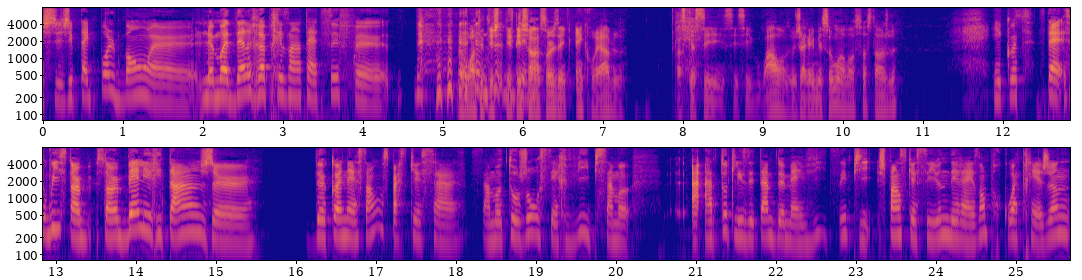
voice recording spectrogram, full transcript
j'ai peut-être pas le bon, euh, le modèle représentatif. Ben, ouais, t'étais, t'étais chanceuse, inc- incroyable. Parce que c'est, c'est, c'est wow. J'aurais aimé ça, moi, avoir ça à cet âge-là. Écoute, oui, c'est un, un bel héritage euh, de connaissances parce que ça, ça m'a toujours servi, puis ça m'a à, toutes les étapes de ma vie, tu sais. Puis je pense que c'est une des raisons pourquoi très jeune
